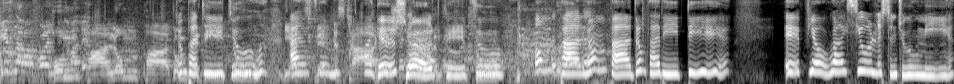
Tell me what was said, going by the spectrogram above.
Wir sind aber freundlich. Humpa, lumpa, Dumpadidu, Jetzt wird es tragisch, hört gut zu. Umpa, lumpa, dumpadidi. If you're wise, you listen to me.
